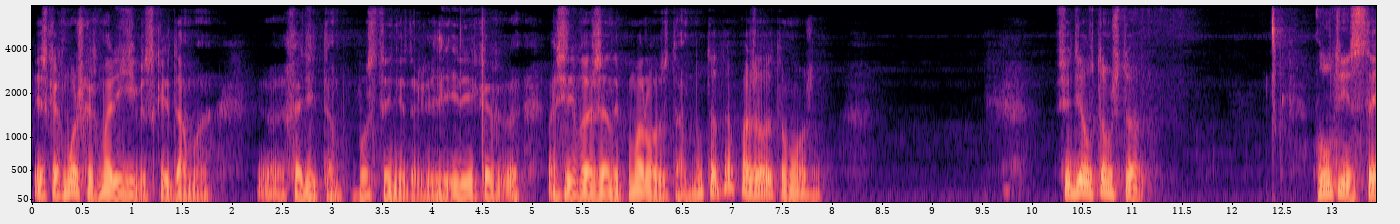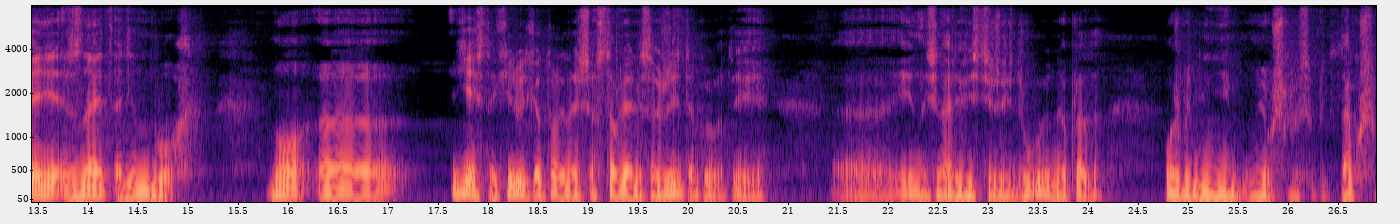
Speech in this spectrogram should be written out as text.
Если как можешь, как Мария Египетская, там э, ходить там по пустыне, так, или как Василий Блаженный по морозу там, ну тогда, пожалуй, это можно. Все дело в том, что внутреннее состояние знает один Бог. Но э, есть такие люди, которые, значит, оставляли свою жизнь такой вот и Э, и начинали вести жизнь другую, но, правда, может быть, не, не уж так уж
